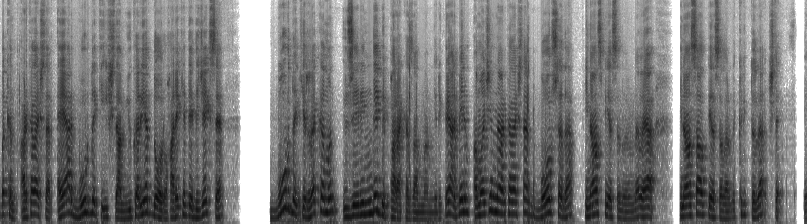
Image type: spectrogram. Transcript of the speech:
bakın arkadaşlar eğer buradaki işlem yukarıya doğru hareket edecekse buradaki rakamın üzerinde bir para kazanmam gerekiyor. Yani benim amacım ne arkadaşlar? Borsada, finans piyasalarında veya finansal piyasalarda, kriptoda işte e,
